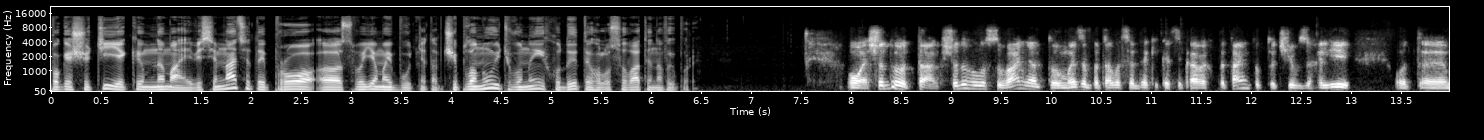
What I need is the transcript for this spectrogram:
поки що ті, яким немає 18, про е, своє майбутнє там чи планують вони ходити голосувати на вибори? О, щодо так, щодо голосування, то ми запиталися декілька цікавих питань. Тобто, чи взагалі, от е,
